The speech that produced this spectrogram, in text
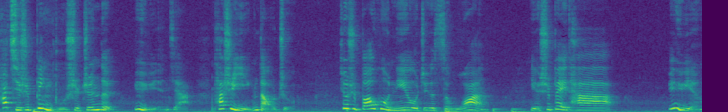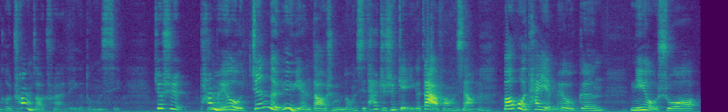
他其实并不是真的预言家，他是引导者。就是包括你有这个 The One，也是被他预言和创造出来的一个东西。就是他没有真的预言到什么东西，他只是给一个大方向。包括他也没有跟你有说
